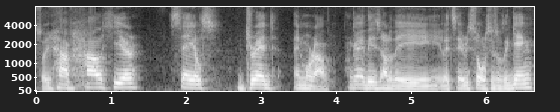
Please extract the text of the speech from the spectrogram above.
So you have hull here, Sails, dread, and morale. Okay, these are the, let's say, resources of the game.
